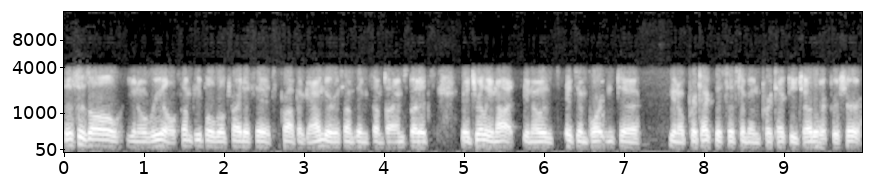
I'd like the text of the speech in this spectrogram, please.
this is all, you know, real. Some people will try to say it's propaganda or something sometimes, but it's it's really not. You know, it's, it's important to, you know, protect the system and protect each other for sure.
